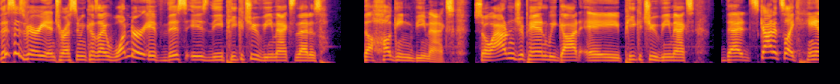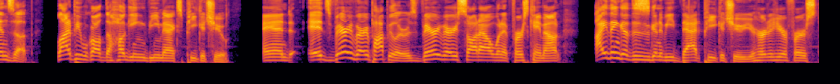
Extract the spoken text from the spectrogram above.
This is very interesting because I wonder if this is the Pikachu VMAX that is the hugging VMAX. So out in Japan, we got a Pikachu VMAX that's got its like hands up. A lot of people call it the hugging VMAX Pikachu and it's very very popular. It was very very sought out when it first came out. I think that this is going to be that Pikachu. You heard it here first.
